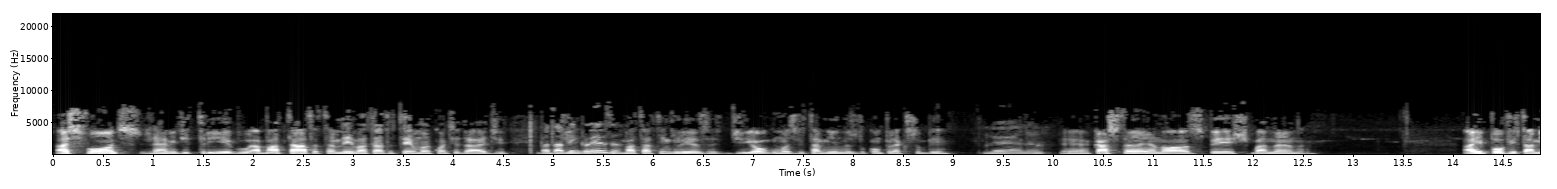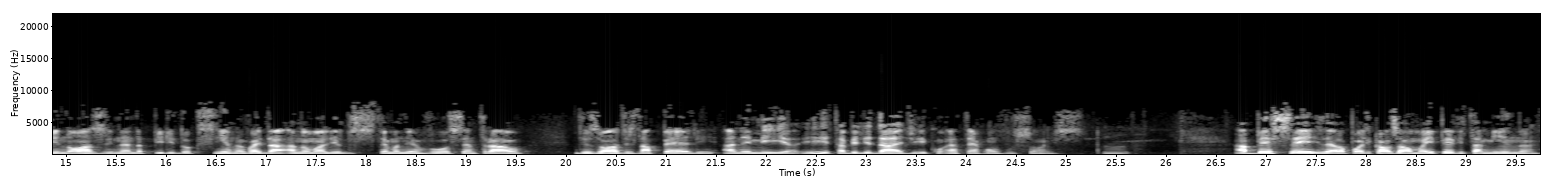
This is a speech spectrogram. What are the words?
As fontes, germe de trigo, a batata também. Batata tem uma quantidade. Batata de, inglesa? Batata inglesa, de algumas vitaminas do complexo B. É, né? É, castanha, noz, peixe, banana. A hipovitaminose né, da piridoxina vai dar anomalia do sistema nervoso central, desordens da pele, anemia, irritabilidade e até convulsões. Hum. A B6 ela pode causar uma hipervitamina,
